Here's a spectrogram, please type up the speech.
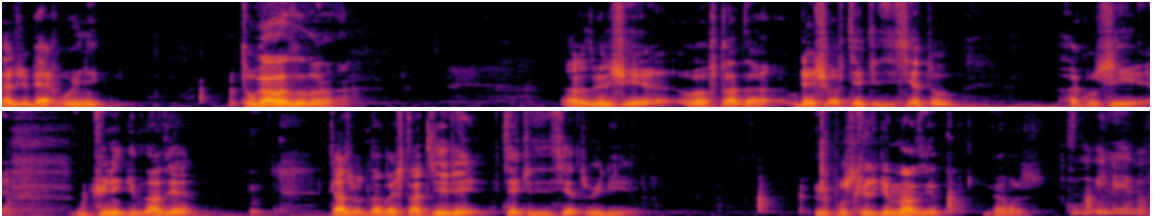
даже бях войник. Тогава, за да разбираш в това да влезеш в текизисието, ако си ученик гимназия, казват на баща ти или в текизисието, или напускаш гимназията. Нямаш. Или в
